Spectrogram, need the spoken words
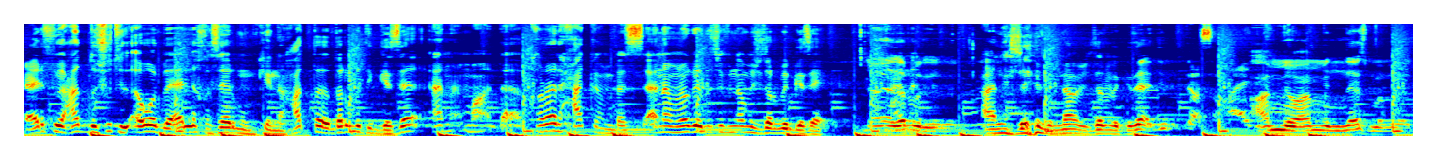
عرفوا يعدوا الشوط الأول بأقل خسائر ممكنة. حتى ضربة الجزاء أنا ما ده قرار الحكم بس. أنا من وجهة نظري شايف إنها مش ضربة جزاء. لا يا ضربة جزاء. أنا شايف إنها مش ضربة جزاء. دي بتحصل عادي عمي وعم الناس ما بيغلط-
